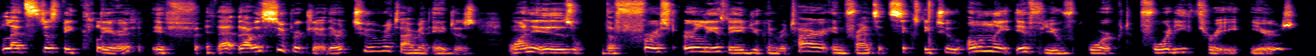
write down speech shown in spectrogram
let's just be clear. If that, that was super clear, there are two retirement ages. One is the first earliest age you can retire in France at 62 only if you've worked 43 years,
